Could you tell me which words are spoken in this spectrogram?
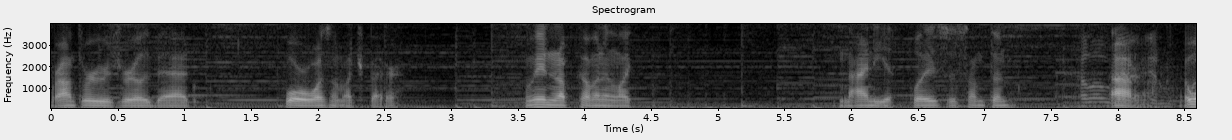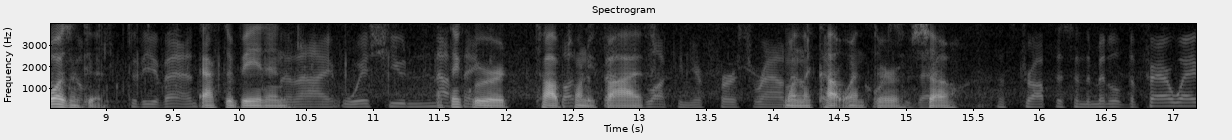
round three was really bad, four wasn't much better. We ended up coming in like 90th place or something. I don't know. It wasn't good. The event. After being in, I wish you I think we were top but the best of 25 luck in your first round when the cut went through, so Let's drop this in the middle of the fairway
